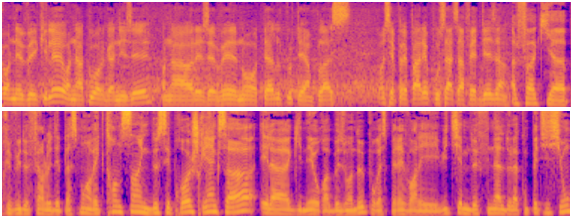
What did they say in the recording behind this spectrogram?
On est véhiculé, on a tout organisé, on a réservé nos hôtels, tout est en place. On s'est préparé pour ça, ça fait deux ans. Alpha qui a prévu de faire le déplacement avec 35 de ses proches, rien que ça. Et la Guinée aura besoin d'eux pour espérer voir les huitièmes de finale de la compétition.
